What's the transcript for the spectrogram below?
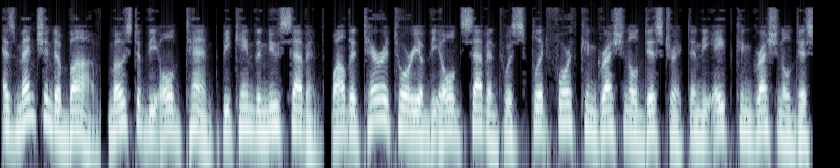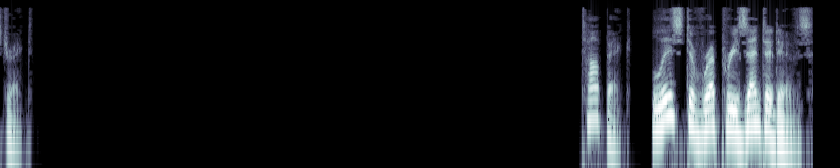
As mentioned above, most of the old 10th became the new 7th, while the territory of the old 7th was split 4th Congressional District and the 8th Congressional District. List of representatives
